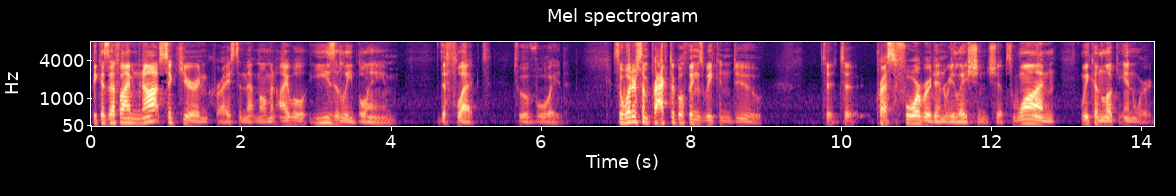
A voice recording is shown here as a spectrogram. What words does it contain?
Because if I'm not secure in Christ in that moment, I will easily blame, deflect, to avoid. So, what are some practical things we can do to, to press forward in relationships? One, we can look inward.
